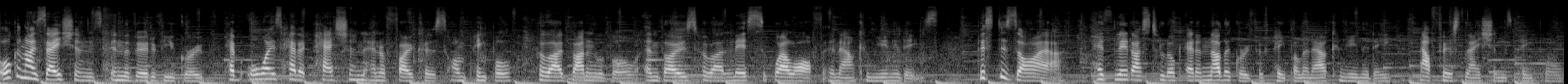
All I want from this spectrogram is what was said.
organisations in the Vertiview Group have always had a passion and a focus on people who are vulnerable and those who are less well off in our communities. This desire has led us to look at another group of people in our community, our First Nations people.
